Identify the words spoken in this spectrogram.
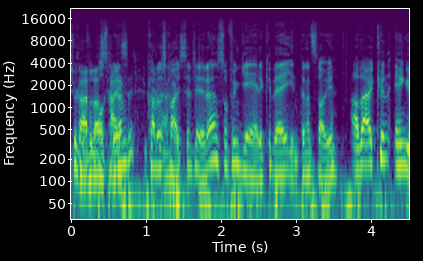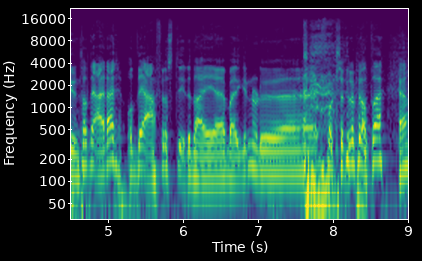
tullefotballspilleren Carlos Kaiser tidligere. Så fungerer ikke det i internetts dager. Ja, Det er kun én grunn til at jeg er her, og det er for å styre deg, Berger, når du eh, fortsetter å prate. Ja.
